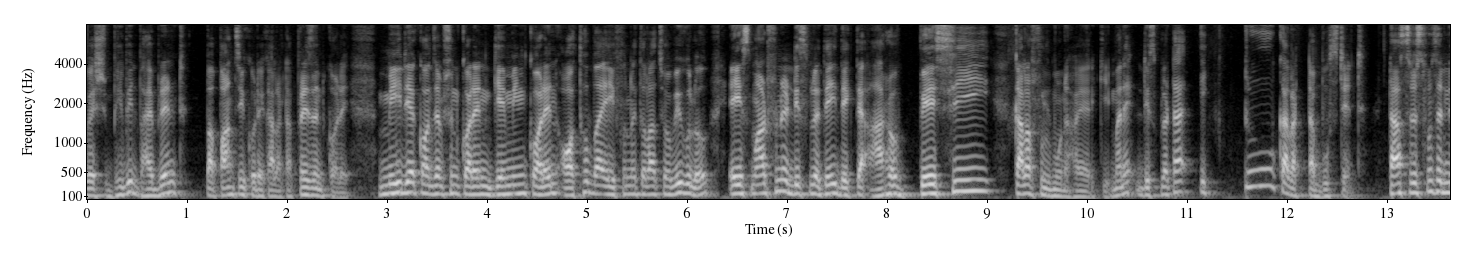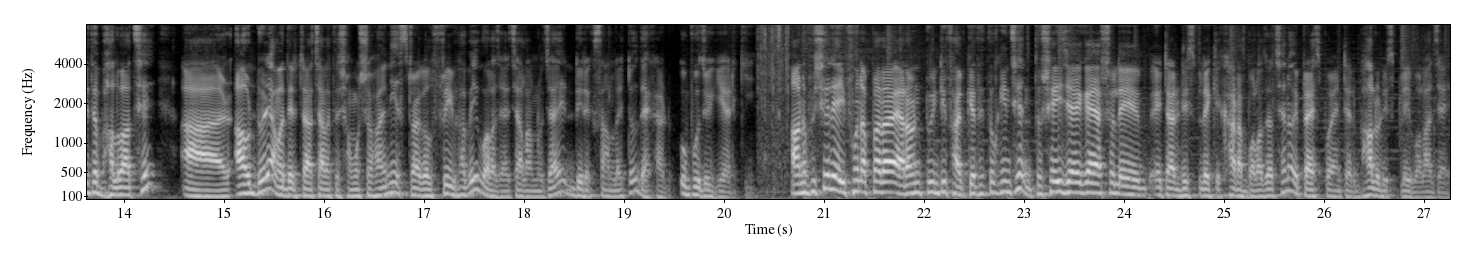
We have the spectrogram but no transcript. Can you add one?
বেশ ভিভিড ভাইব্রেন্ট বা পাঞ্চি করে কালারটা প্রেজেন্ট করে। মিডিয়া কনজামশন করেন গেমিং করেন, অথবা এই ফোনে তোলা ছবিগুলো এই স্মার্টফোনের ডিসপ্লেতেই দেখতে আরও বেশি কালারফুল মনে হয় আর কি। মানে ডিসপ্লেটা একটু কালারটা বুস্টেড টাচ রেসপন্সের নিতে ভালো আছে, আর আউটডোরে আমাদের এটা চালাতে সমস্যা হয়নি স্ট্রাগল ফ্রিভাবেই বলা যায়, চালানো যায় ডিরেক্ট সানলাইটও দেখার উপযোগী আর কি। আনঅফিসিয়ালি এই ফোন আপনারা অ্যারাউন্ড টোয়েন্টি ফাইভ কেতে তো কিনছেন, তো সেই জায়গায় আসলে এটার ডিসপ্লেকে খারাপ বলা যাচ্ছে না, ওই প্রাইস পয়েন্টের ভালো ডিসপ্লে বলা যায়।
